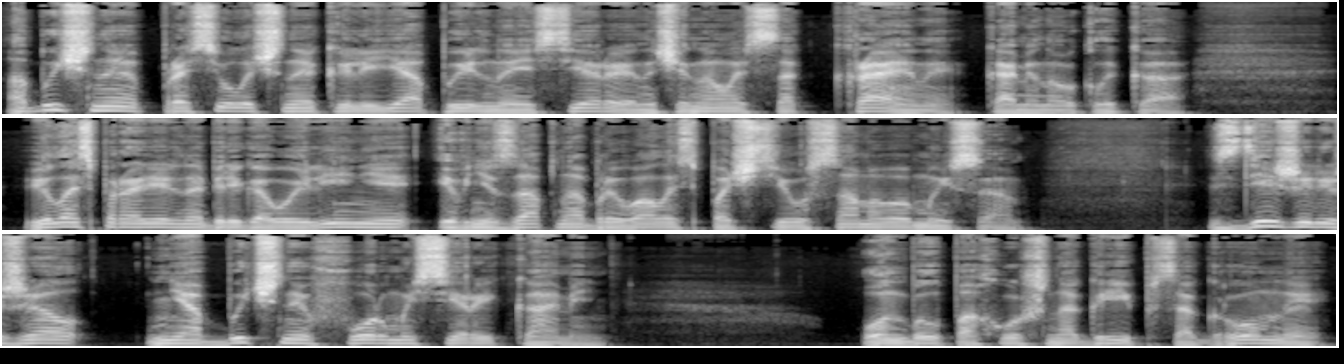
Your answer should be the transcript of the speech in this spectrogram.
Обычная проселочная колея, пыльная и серая, начиналась с окраины каменного клыка, велась параллельно береговой линии и внезапно обрывалась почти у самого мыса. Здесь же лежал необычной формы серый камень. Он был похож на гриб с огромной,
